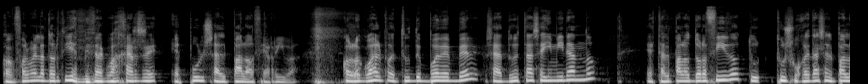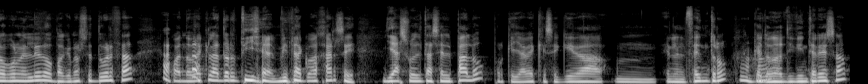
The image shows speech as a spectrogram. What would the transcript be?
conforme la tortilla empieza a cuajarse, expulsa el palo hacia arriba. Con lo cual, pues tú te puedes ver, o sea, tú estás ahí mirando, está el palo torcido, tú, tú sujetas el palo con el dedo para que no se tuerza. Cuando ves que la tortilla empieza a cuajarse, ya sueltas el palo, porque ya ves que se queda mm, en el centro, que todo a ti te interesa,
